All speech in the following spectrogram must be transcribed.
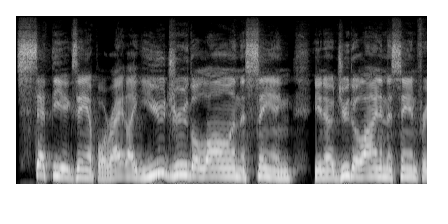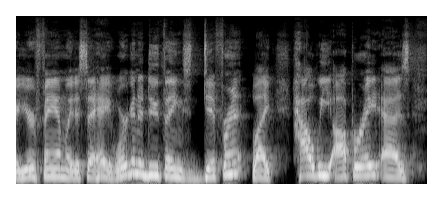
set the example, right? Like you drew the law in the sand, you know, drew the line in the sand for your family to say, hey, we're going to do things different, like how we operate as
